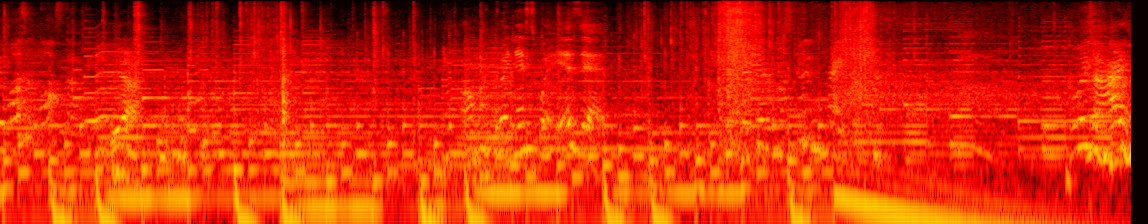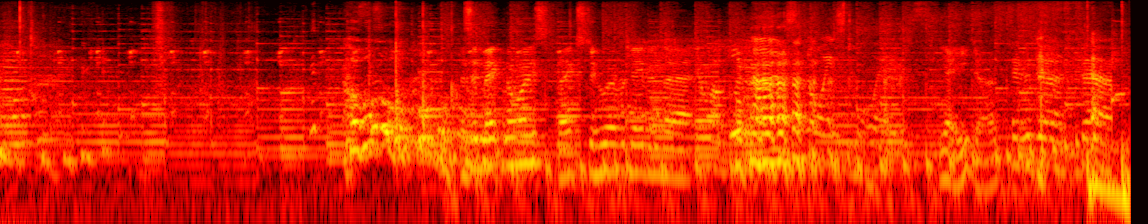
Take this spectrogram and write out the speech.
It wasn't lost on me. Yeah. Oh my goodness, what is it? It Oh! Does it make noise? Thanks to whoever gave him that. You're welcome. He loves noise toys. Yeah, he does. He does. Yeah.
